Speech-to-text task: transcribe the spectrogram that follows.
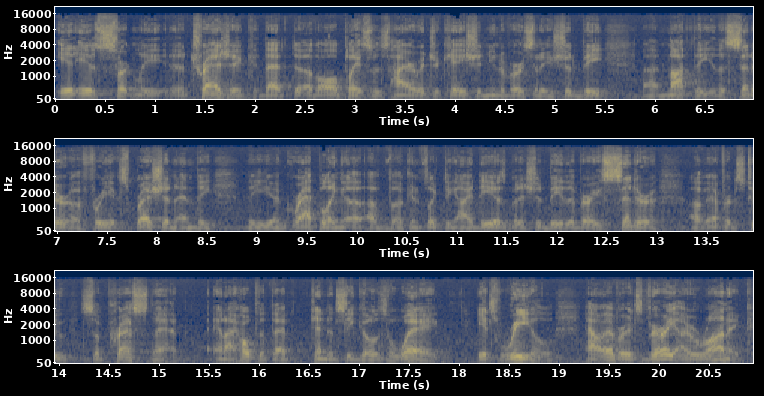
It is certainly uh, tragic that, uh, of all places, higher education, universities should be uh, not the, the center of free expression and the, the uh, grappling of, of conflicting ideas, but it should be the very center of efforts to suppress that. And I hope that that tendency goes away. It's real. However, it's very ironic.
